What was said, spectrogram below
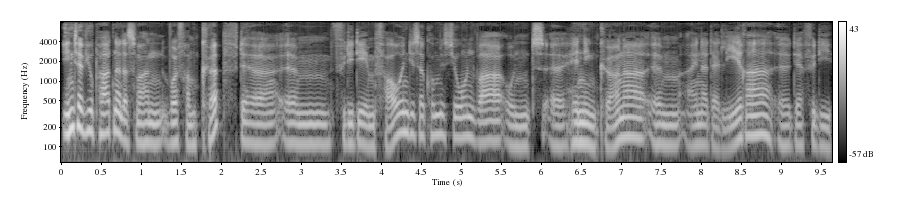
Interviewpartner, das waren Wolfram Köpf, der ähm, für die DMV in dieser Kommission war, und äh, Henning Körner, ähm, einer der Lehrer, äh, der für die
